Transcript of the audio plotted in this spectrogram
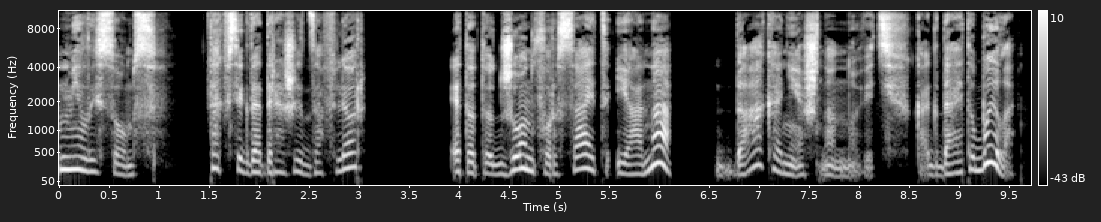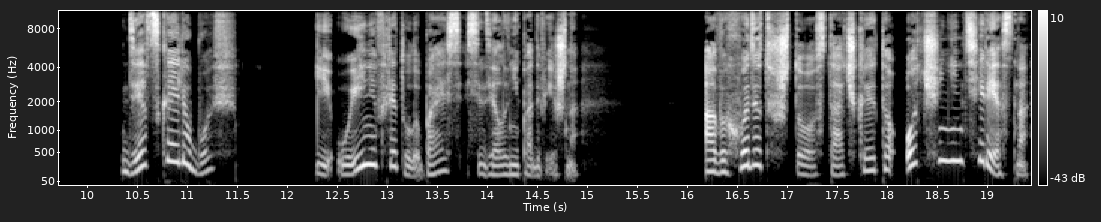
Милый Сомс, так всегда дрожит за флёр. Этот Джон Форсайт и она, да, конечно, но ведь когда это было? Детская любовь. И Уинифред, улыбаясь, сидела неподвижно. А выходит, что стачка это очень интересно,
